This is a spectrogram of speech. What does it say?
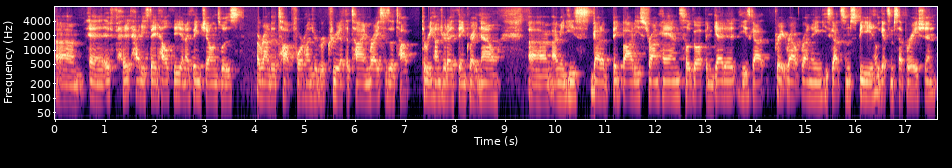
um, and if had he stayed healthy. And I think Jones was around a top 400 recruit at the time. Rice is a top 300, I think, right now. Um, I mean, he's got a big body, strong hands. He'll go up and get it. He's got great route running. He's got some speed. He'll get some separation.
